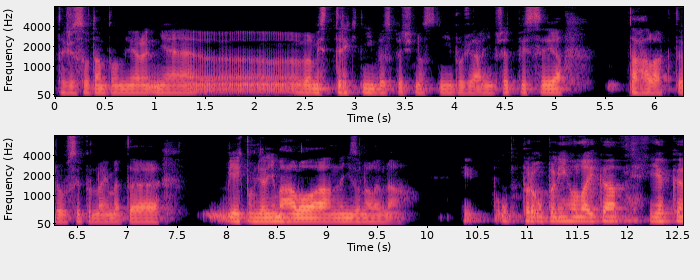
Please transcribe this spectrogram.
takže jsou tam poměrně uh, velmi striktní bezpečnostní požární předpisy a ta hala, kterou si pronajmete, je jich poměrně málo a není zóna levná pro úplného lajka, jak, eh,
